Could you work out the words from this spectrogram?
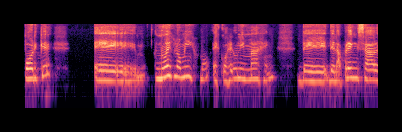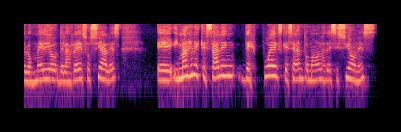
porque eh, no es lo mismo escoger una imagen de, de, la prensa, de los medios, de las redes sociales, imágenes que salen después que se han tomado las decisiones.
